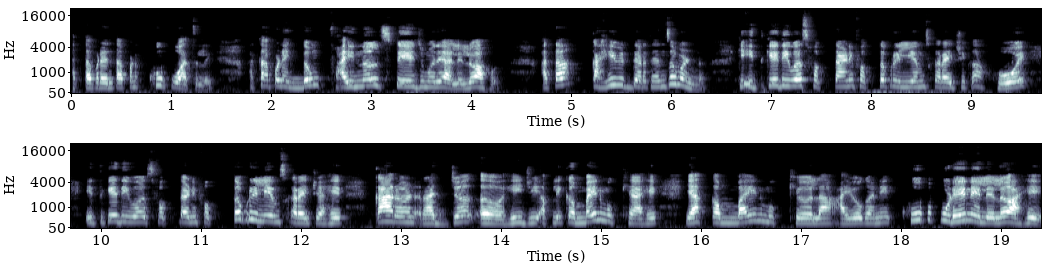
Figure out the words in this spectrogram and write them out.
आतापर्यंत आपण खूप वाचलंय. आता आपण एकदम फायनल स्टेजमध्ये आलेलो आहोत. आता काही विद्यार्थ्यांचं म्हणणं की इतके दिवस फक्त आणि फक्त प्रिलियम्स करायची का? होय इतके दिवस फक्त आणि फक्त प्रिलियम्स करायची आहे. कारण राज्य ही जी आपली कंबाईन मुख्य आहे या कंबाईन मुख्यला आयोगाने खूप पुढे नेलेलं आहे.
